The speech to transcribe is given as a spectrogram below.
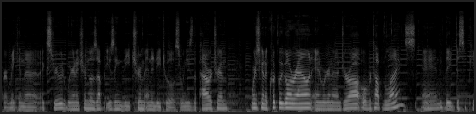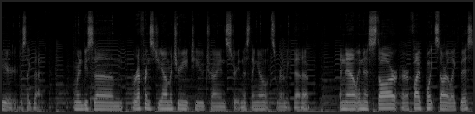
for making the extrude. We're gonna trim those up using the trim entity tool. So we're gonna use the power trim. We're just gonna quickly go around and we're gonna draw over top of the lines and they disappear just like that. We're gonna do some reference geometry to try and straighten this thing out. So we're gonna make that up. And now in a star or a five point star like this,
